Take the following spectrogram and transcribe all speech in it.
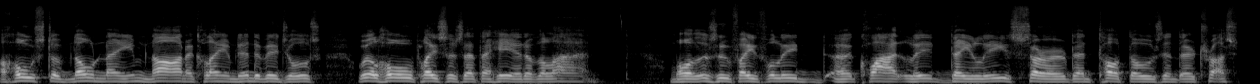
a host of no name, non acclaimed individuals will hold places at the head of the line. mothers who faithfully, uh, quietly, daily served and taught those in their trust,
